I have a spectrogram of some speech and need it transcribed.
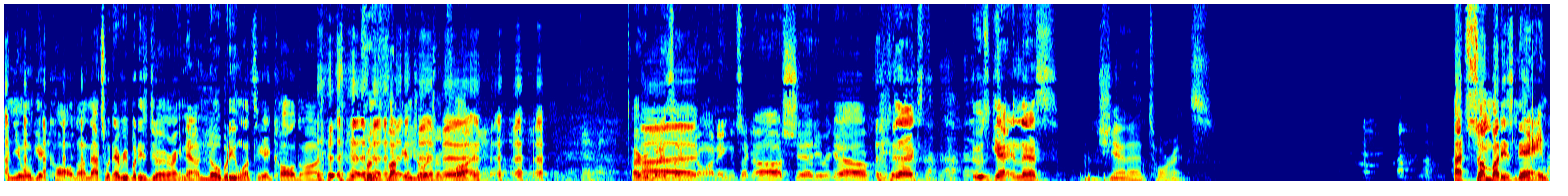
and you won't get called on. That's what everybody's doing right now. Nobody wants to get called on for the fucking George McFly. Everybody's like yawning. It's like, oh shit, here we go. Who's next? Who's getting this? Jenna Torrance. That's somebody's name.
